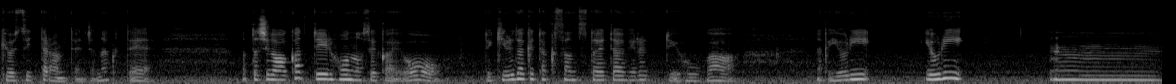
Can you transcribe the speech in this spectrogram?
教室行ったらみたいんじゃなくて私が分かっている本の世界をできるだけたくさん伝えてあげるっていう方がなんかよりよりうーん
